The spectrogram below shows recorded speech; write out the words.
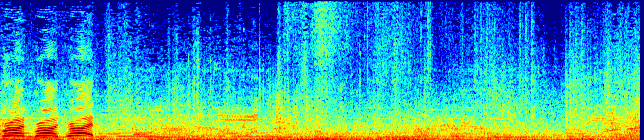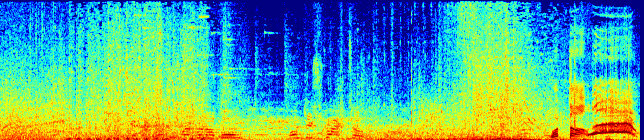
Run, run, run, run. What the? Ah!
